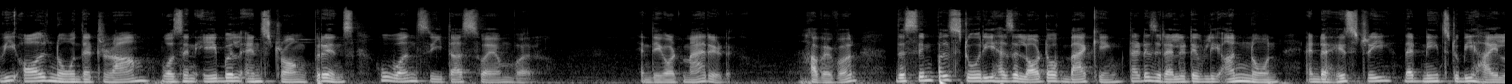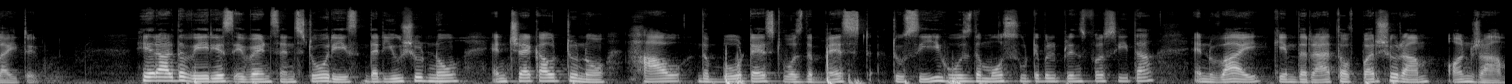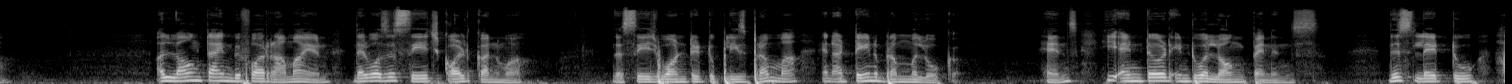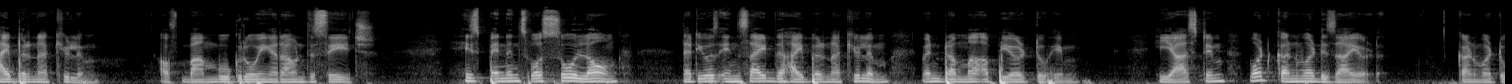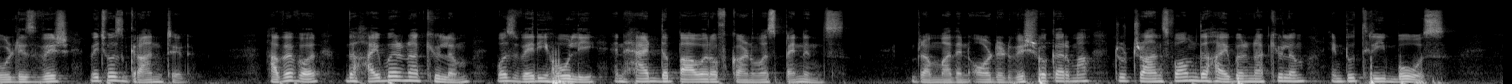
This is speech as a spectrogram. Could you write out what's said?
we all know that Ram was an able and strong prince who won Sita's Swayamvar. And they got married. However, the simple story has a lot of backing that is relatively unknown and a history that needs to be highlighted. Here are the various events and stories that you should know and check out to know how the bow test was the best to see who is the most suitable prince for Sita and why came the wrath of Parshuram on Ram. A long time before Ramayan, there was a sage called Kanva. The sage wanted to please Brahma and attained Brahmaloka. Hence, he entered into a long penance. This led to hibernaculum of bamboo growing around the sage. His penance was so long that he was inside the hibernaculum when Brahma appeared to him. He asked him what Kanva desired. Kanva told his wish, which was granted. However, the hibernaculum was very holy and had the power of Kanva's penance. Brahma then ordered Vishwakarma to transform the hibernaculum into three bows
